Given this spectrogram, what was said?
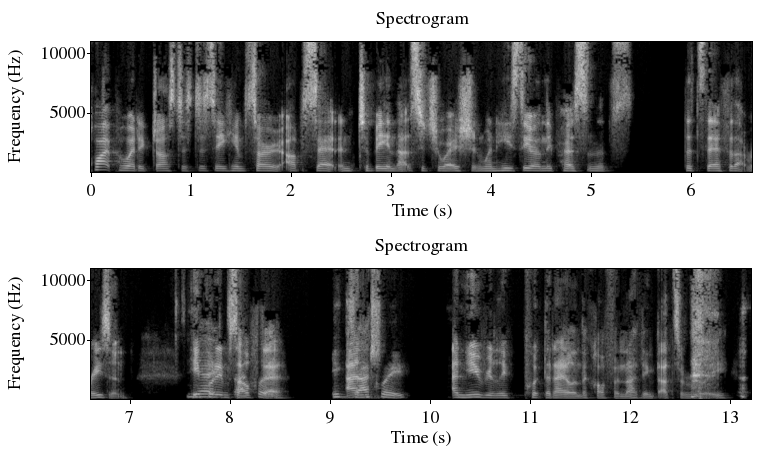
quite poetic justice to see him so upset and to be in that situation when he's the only person that's that's there for that reason. He yeah, put himself exactly. there. Exactly. And, and you really put the nail in the coffin. I think that's a really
